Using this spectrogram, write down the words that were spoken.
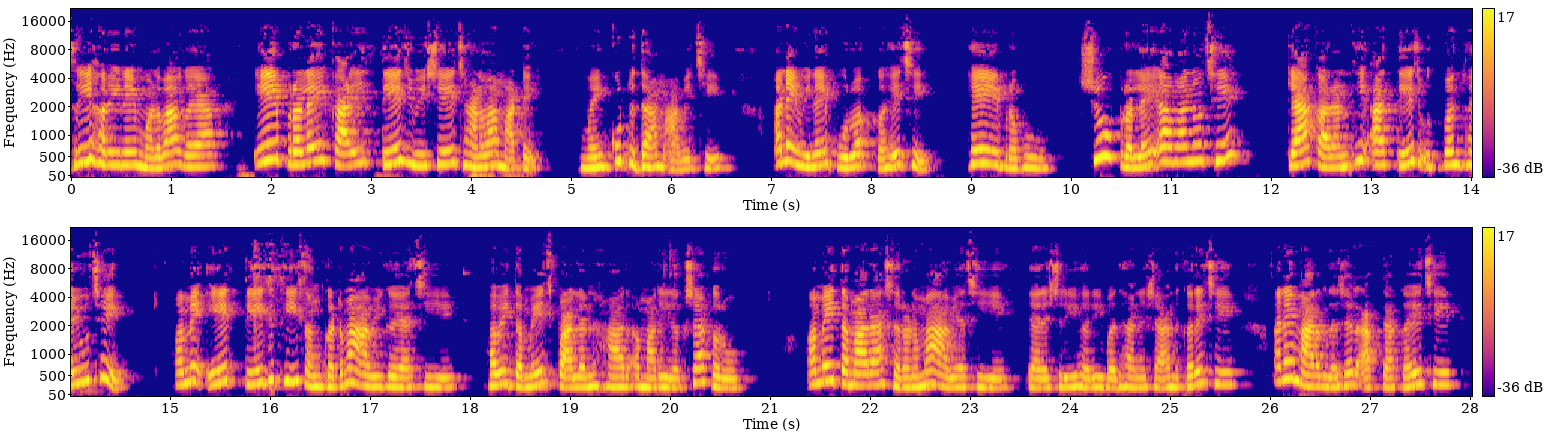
શ્રી હરિને મળવા ગયા. એ પ્રલયકાળી તેજ વિશે જાણવા માટે વૈકુંઠ ધામ આવે છે અને વિનયપૂર્વક કહે છે, હે પ્રભુ, શું પ્રલય આવવાનો છે? કયા કારણથી આ તેજ ઉત્પન્ન થયું છે? અમે એ તેજથી સંકટમાં આવી ગયા છીએ. હવે તમે જ પાલનહાર અમારી રક્ષા કરો. અમે તમારા શરણમાં આવ્યા છીએ. ત્યારે શ્રી હરિ બધાને શાંત કરે છે અને માર્ગદર્શન આપતા કહે છે,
